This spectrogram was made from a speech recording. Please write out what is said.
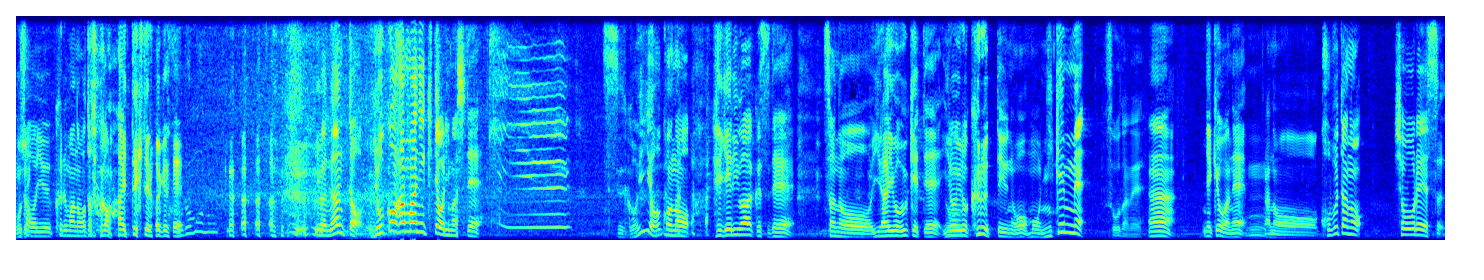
もちろん。そういう車の音とかも入ってきてるわけで。今なんと横浜に来ておりまして。すごいよこのヘゲリワークスでその依頼を受けていろいろ来るっていうのをもう2軒目。そうだね。うん。で今日はね、うん。あのー小豚の賞レース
